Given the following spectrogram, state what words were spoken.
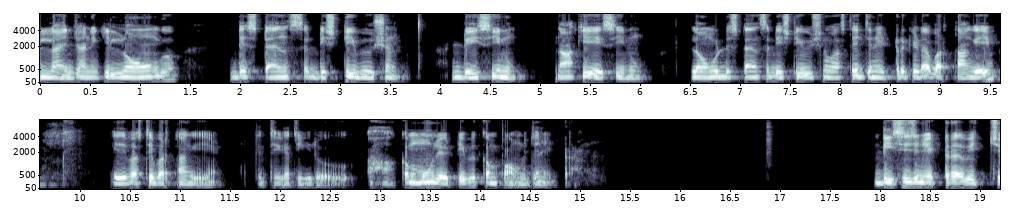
ਲਾਈਨ ਯਾਨੀ ਕਿ ਲੌਂਗ ਡਿਸਟੈਂਸ ਡਿਸਟ੍ਰੀਬਿਊਸ਼ਨ, ਡੀਸੀ ਨੂੰ। ਨਾ ਕਿ ਏਸੀ ਨੂੰ। ਲੌਂਗ ਡਿਸਟੈਂਸ ਡਿਸਟ੍ਰੀਬਿਊਸ਼ਨ ਵਾਸਤੇ ਜਨਰੇਟਰ ਕਿਹੜਾ ਵਰਤਾਂਗੇ? ਇਹਦੇ ਵਾਸਤੇ ਵਰਤਾਂਗੇ ਕਿੱਥੇ ਗਿਆ ਜ਼ੀਰੋ ਹਾਂ cumulative compound generator DC generator ਵਿੱਚ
